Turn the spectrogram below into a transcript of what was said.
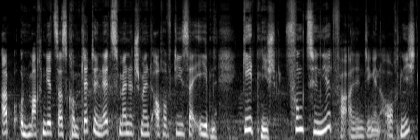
ab und machen jetzt das komplette Netzmanagement auch auf dieser Ebene. Geht nicht, funktioniert vor allen Dingen auch nicht,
